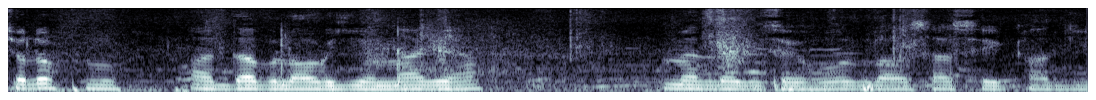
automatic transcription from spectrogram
ਚਲੋ ਅੱਜ ਦਾ ਬਲੌਗ ਜੀ ਇੰਨਾ ਗਿਆ ਮਿਲਦੇ ਕਿਸੇ ਹੋਰ ਬਲੌਗ ਸਤਿ ਸ੍ਰੀ ਅਕਾਲ ਜੀ।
